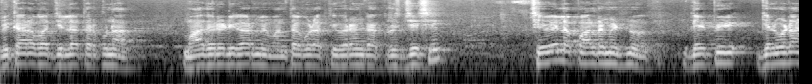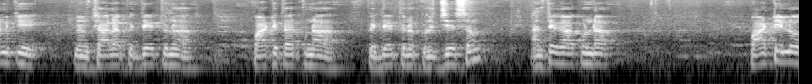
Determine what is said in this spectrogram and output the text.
వికారాబాద్ జిల్లా తరపున మాధవరెడ్డి గారు మేమంతా కూడా తీవ్రంగా కృషి చేసి చేవేళ్ళ పార్లమెంట్ను గెలిపి గెలవడానికి మేము చాలా పెద్ద ఎత్తున పార్టీ తరఫున పెద్ద ఎత్తున కృషి చేస్తాం అంతేకాకుండా పార్టీలో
